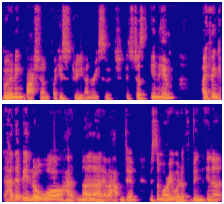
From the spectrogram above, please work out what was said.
burning passion for history and research. It's just in him. I think had there been no war, had none of that ever happened to him, Mr. Mori would have been in a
